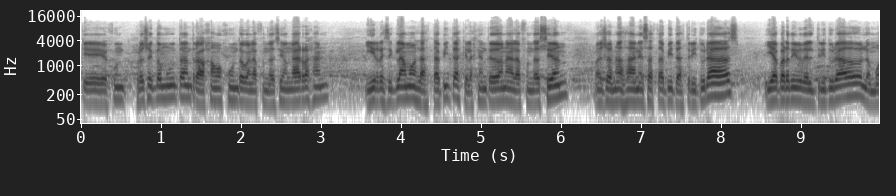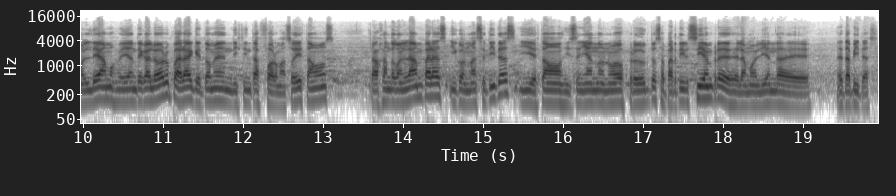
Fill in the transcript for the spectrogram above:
que Proyecto Mutan trabajamos junto con la Fundación Garrahan y reciclamos las tapitas que la gente dona a la fundación. Ellos nos dan esas tapitas trituradas y a partir del triturado lo moldeamos mediante calor para que tomen distintas formas. Hoy estamos trabajando con lámparas y con macetitas y estamos diseñando nuevos productos a partir siempre desde la molienda de, de tapitas.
